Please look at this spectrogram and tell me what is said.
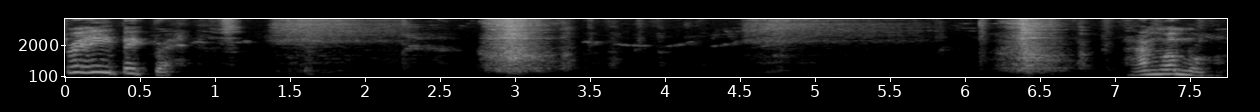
three big breaths. And one more.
